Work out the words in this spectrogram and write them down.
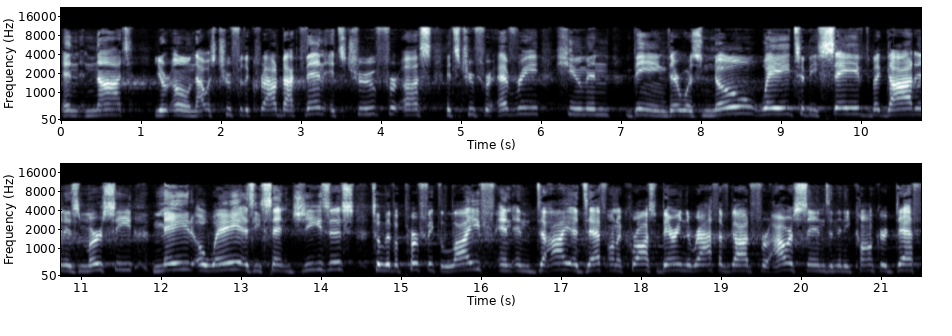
and not your own. That was true for the crowd back then. It's true for us. It's true for every human being. There was no way to be saved, but God in His mercy made a way as He sent Jesus to live a perfect life and, and die a death on a cross, bearing the wrath of God for our sins. And then He conquered death.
